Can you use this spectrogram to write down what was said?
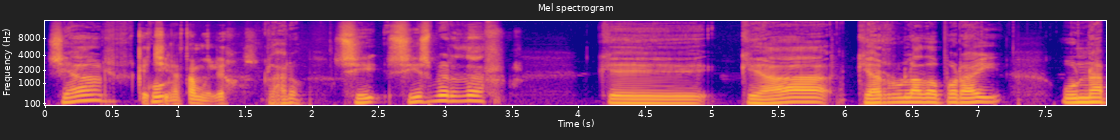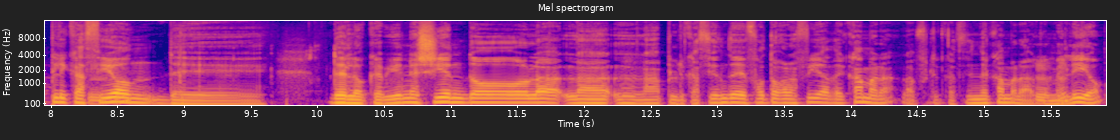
Se ha Que China está muy lejos. Claro, sí, sí es verdad que, que, ha, que ha rulado por ahí una aplicación de, de lo que viene siendo la, la- la aplicación de fotografía de cámara, la aplicación de cámara que me lío,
